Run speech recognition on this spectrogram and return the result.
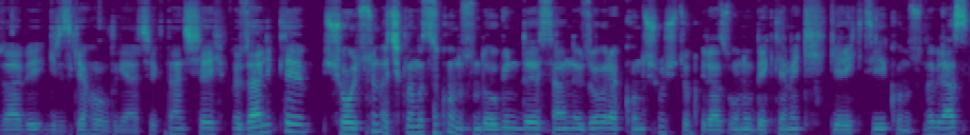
güzel bir girizgah oldu gerçekten. Şey özellikle Scholz'un açıklaması konusunda o gün de seninle özel olarak konuşmuştuk. Biraz onu beklemek gerektiği konusunda biraz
